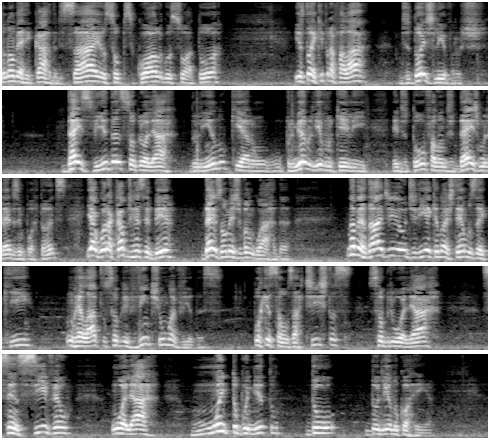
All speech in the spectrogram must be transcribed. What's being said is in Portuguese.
meu nome é Ricardo de Sá, eu sou psicólogo, sou ator e estou aqui para falar de dois livros. Dez Vidas sobre o Olhar do Lino, que era um- o primeiro livro que ele editou, falando de dez mulheres importantes, e agora acabo de receber Dez Homens de Vanguarda. Na verdade, eu diria que nós temos aqui um relato sobre 21 vidas, porque são os artistas sobre o olhar sensível, um olhar muito bonito do, do Lino Correia.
